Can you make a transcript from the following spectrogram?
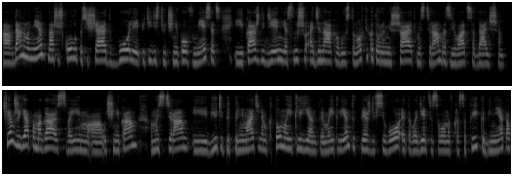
А, в данный момент нашу школу посещают более 50 учеников в месяц, и каждый день я слышу одинаковые установки, которые мешают мастерам развиваться дальше. Чем же я помогаю своим а, ученикам, мастерам и бьюти-предпринимателям? Кто мои клиенты? Мои клиенты прежде всего всего это владельцы салонов красоты, кабинетов,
